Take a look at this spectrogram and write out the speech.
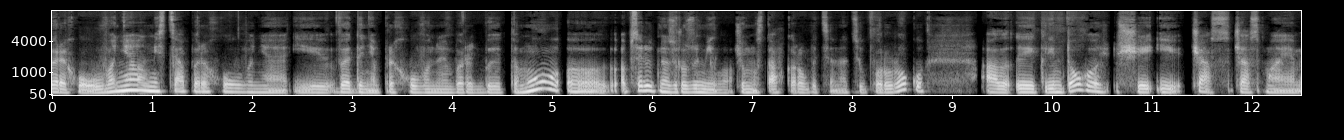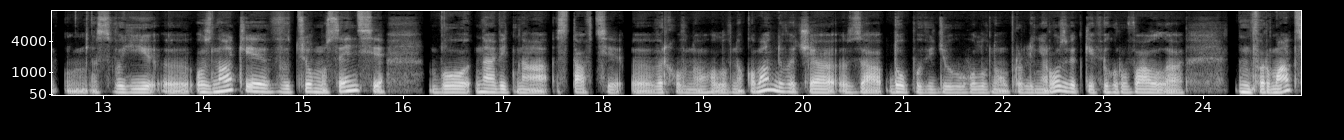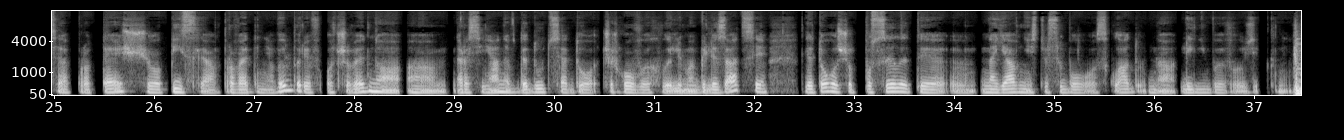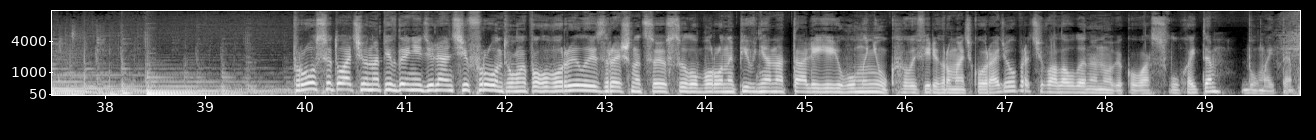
переховування, місця переховування і ведення прихованої боротьби. Тому е, абсолютно зрозуміло, чому ставка робиться на цю пору року. Але і, крім того, ще і час. Час має свої е, ознаки в цьому сенсі, бо навіть на ставці е, Верховного головнокомандувача за доповіддю головного управління розвідки фігурувала інформація про те, що після проведення виборів, очевидно, е, росіяни вдадуться до чергової хвилі мобілізації для того, щоб посилити е, наявність особового складу на лінії бойового зіткнення. Про ситуацію на південній ділянці фронту ми поговорили з речницею Сил оборони Півдня Наталією Гуменюк. В ефірі громадського радіо працювала Олена Новікова. Слухайте, думайте.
